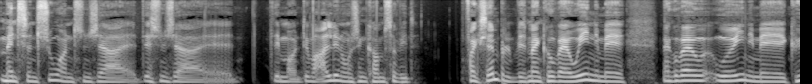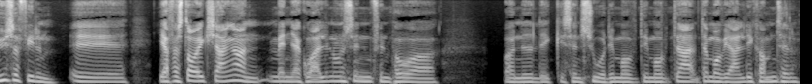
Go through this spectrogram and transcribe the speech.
men censuren, synes jeg, det synes jeg, øh, det må, det må aldrig nogensinde komme så vidt. For eksempel, hvis man kunne være uenig med, man kunne være uenig med gyserfilm. Øh, jeg forstår ikke genren, men jeg kunne aldrig nogensinde finde på at, at nedlægge censur. Det må, det må, der, der må vi aldrig komme til.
